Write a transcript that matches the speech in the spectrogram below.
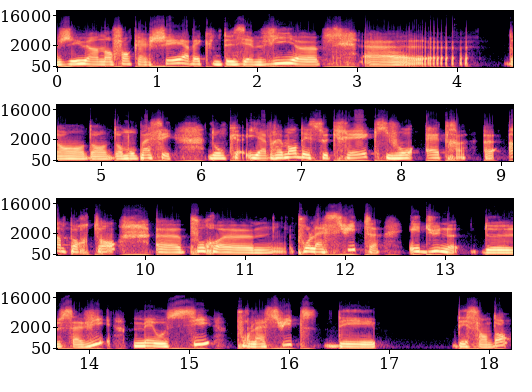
j'ai eu un enfant caché avec une deuxième vie. Dans, mon passé. Donc il y a vraiment des secrets qui vont être euh, importants euh, pour, euh, pour la suite et d'une de sa vie, mais aussi pour la suite des descendants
